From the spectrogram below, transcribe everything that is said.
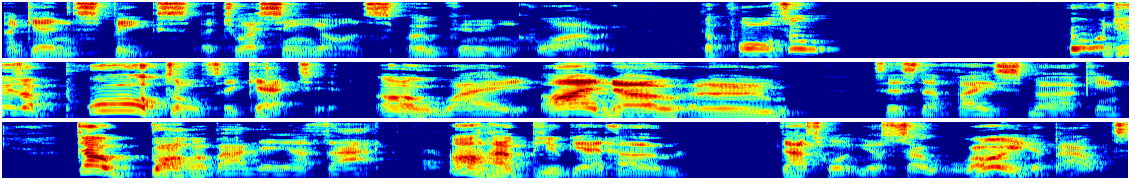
again speaks, addressing your unspoken inquiry. The portal? Who would use a portal to get here? Oh, wait, I know who, says the face, smirking. Don't bother about any of that. I'll help you get home. That's what you're so worried about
